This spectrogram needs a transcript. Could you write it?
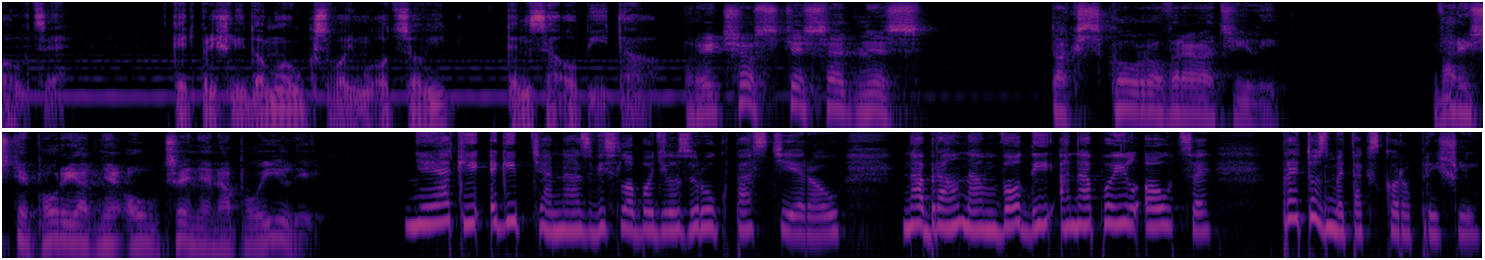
ovce. Keď prišli domov k svojmu otcovi, ten sa opýtal. Prečo ste sa dnes tak skoro vrátili? Vari ste poriadne ovce nenapojili? Nejaký egyptian nás vyslobodil z rúk pastierov, nabral nám vody a napojil ovce, preto sme tak skoro prišli.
